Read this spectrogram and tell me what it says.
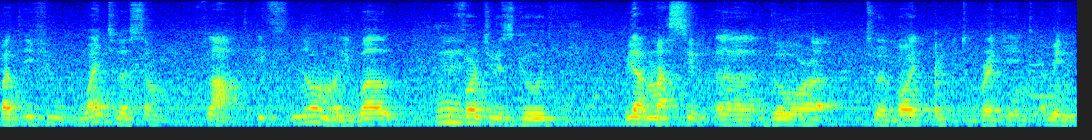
But if you went to some flat, it's normally well. The Mm. furniture is good. We have massive uh, door to avoid people to break into. I mean,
